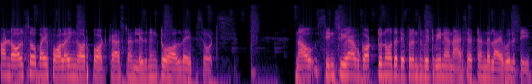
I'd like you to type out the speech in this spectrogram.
and also by following our podcast and listening to all the episodes. Now, since you have got to know the difference between an asset and a liability,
